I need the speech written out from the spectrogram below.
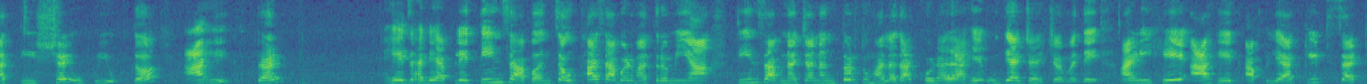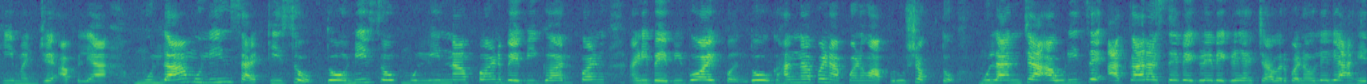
अतिशय उपयुक्त आहे. तर हे झाले आपले तीन साबण. चौथा साबण मात्र मी या तीन साबणाच्या नंतर तुम्हाला दाखवणार आहे उद्याच्या ह्याच्यामध्ये. आणि हे आहेत आपल्या किटसाठी म्हणजे आपल्या मुला मुलींसाठी सोप दोन्ही सोप मुलींना पण बेबी गर्ल पण आणि बेबी बॉय पण. दोघांना पण आपण वापरू शकतो. मुलांच्या आवडीचे आकार असे वेगळे वेगळे ह्याच्यावर बनवलेले आहेत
